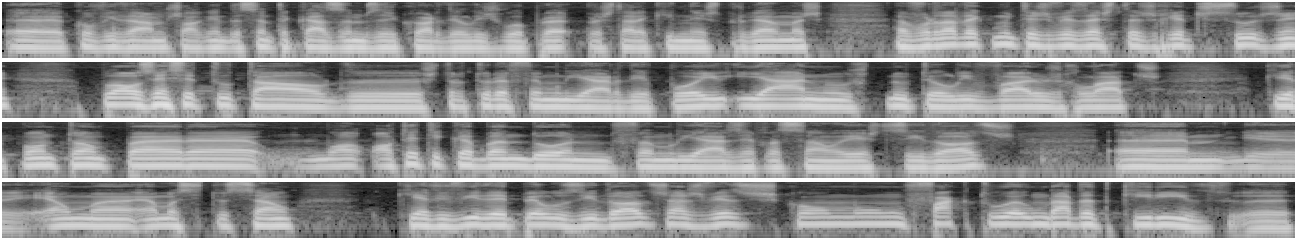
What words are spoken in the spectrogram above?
eh, convidámos alguém da Santa Casa Misericórdia de Lisboa para, para estar aqui neste programa, mas a verdade é que muitas vezes estas redes surgem pela ausência total de estrutura familiar de apoio e há no, no teu livro vários relatos que apontam para um autêntico abandono de familiares em relação a estes idosos. É uma, é uma situação que é vivida pelos idosos às vezes como um facto, um dado adquirido. Uh,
